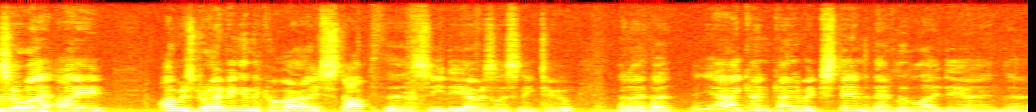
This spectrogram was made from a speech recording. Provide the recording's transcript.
So I, I, I was driving in the car. I stopped the CD I was listening to, and I thought, yeah, I can kind of extend that little idea and uh,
